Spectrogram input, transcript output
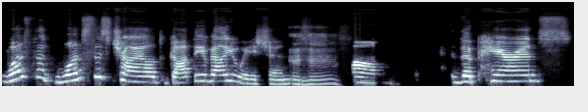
once the once this child got the evaluation, hmm um, the parents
